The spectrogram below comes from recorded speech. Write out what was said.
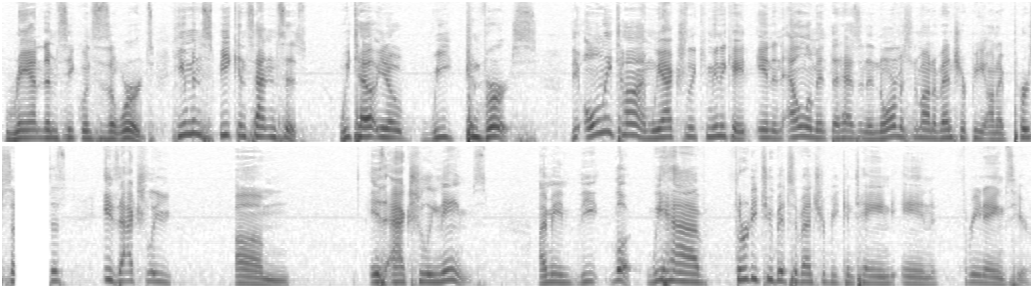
random sequences of words. Humans speak in sentences. We tell, you know, we converse. The only time we actually communicate in an element that has an enormous amount of entropy on a person is actually um, is actually names. I mean, the look, we have 32 bits of entropy contained in three names here.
